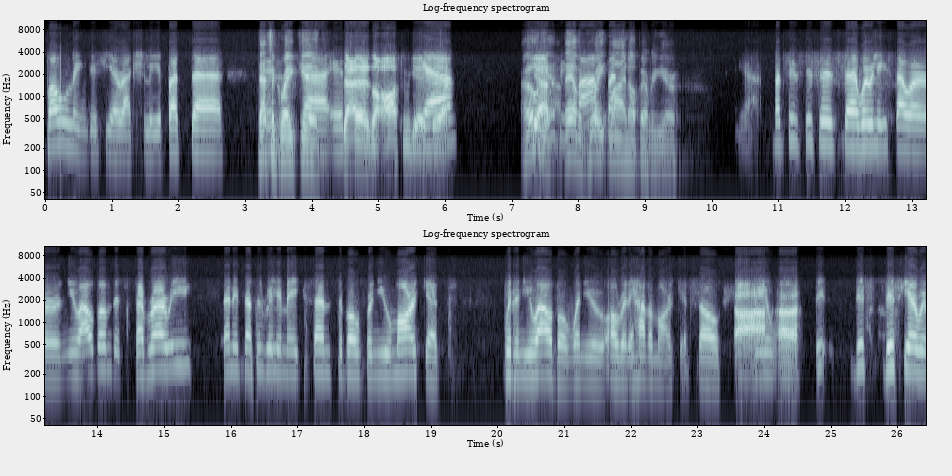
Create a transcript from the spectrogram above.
bowling this year, actually, but uh, That's a great gig. Uh, That is an awesome gig. yeah, Yeah. oh, yeah. yeah. They have a great but- lineup every year. Yeah, but since this is uh, we released our new album this February, then it doesn't really make sense to go for a new market with a new album when you already have a market. So Ah, We- ah. this this year we're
